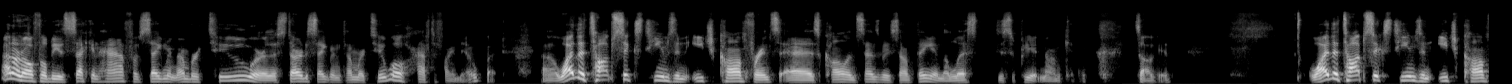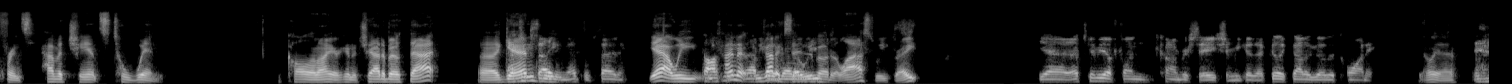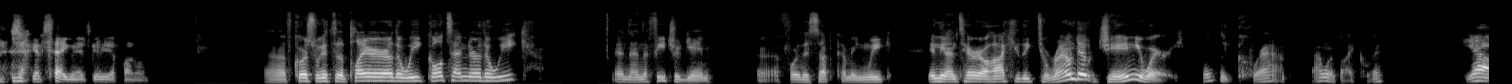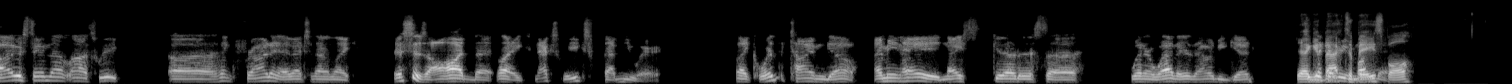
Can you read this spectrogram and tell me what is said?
I don't know if it'll be the second half of segment number two or the start of segment number two. We'll have to find out. But uh, why the top six teams in each conference as Colin sends me something and the list disappeared? No, I'm kidding. it's all good. Why the top six teams in each conference have a chance to win? Colin and I are going to chat about that. Uh, again, That's exciting. We, That's exciting. Yeah, we, kind of we got excited about it last week, right? Yeah, that's gonna be a fun conversation because I feel like that'll go to twenty. Oh yeah. In the second segment, it's gonna be a fun one. Uh, of course, we'll get to the player of the week, goaltender of the week, and then the featured game uh, for this upcoming week in the Ontario Hockey League to round out January. Holy crap, that went by quick. Yeah, I was saying that last week. Uh, I think Friday I mentioned that I'm like, this is odd that like next week's February. Like, where'd the time go? I mean, hey, nice get out of this uh, winter weather. That would be good. Yeah, get back to Monday. baseball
